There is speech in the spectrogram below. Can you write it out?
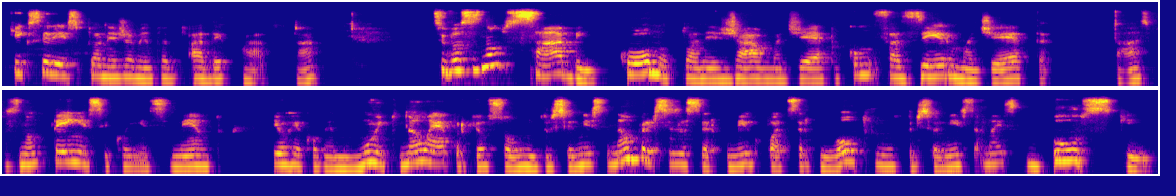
O que, que seria esse planejamento adequado, tá? Se vocês não sabem como planejar uma dieta, como fazer uma dieta, tá? Se vocês não têm esse conhecimento, eu recomendo muito. Não é porque eu sou um nutricionista, não precisa ser comigo, pode ser com outro nutricionista, mas busquem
